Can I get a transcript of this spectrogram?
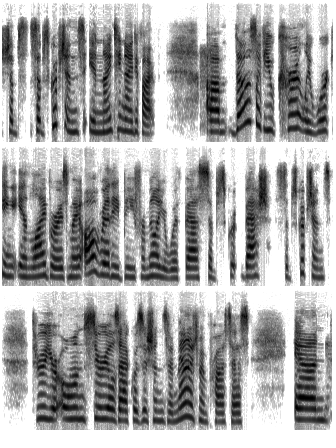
Subscriptions in 1995. Um, those of you currently working in libraries may already be familiar with Basch, subscri Basch subscriptions through your own serials acquisitions and management process. And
